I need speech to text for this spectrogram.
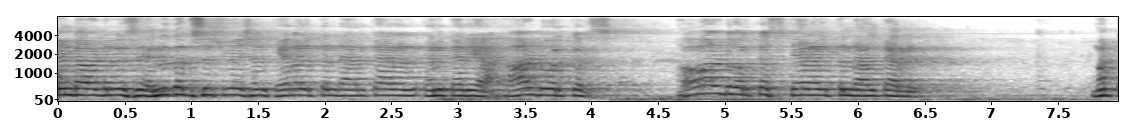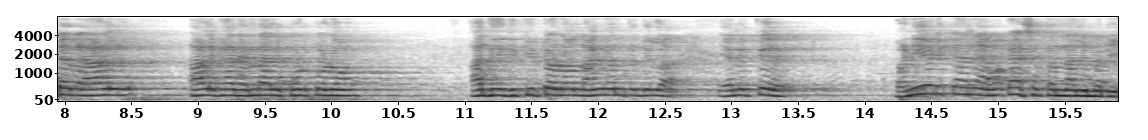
and order is another situation കേരളത്തിന്റെ ആൾക്കാർ എനിക്കറിയാം. ഹാർഡ് വർക്കേഴ്സ് ഹാർഡ് വർക്കേഴ്സ് കേരളത്തിന്റെ ആൾക്കാർ മറ്റൊരാൾ ആൾക്കാർ എന്തായാലും കൊടുക്കണോ? അത് ഇത് കിട്ടണോ എന്ന് അങ്ങനത്തതില്ല. എനിക്ക് പണിയെടുക്കാൻ അവകാശം തന്നാലും മതി.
